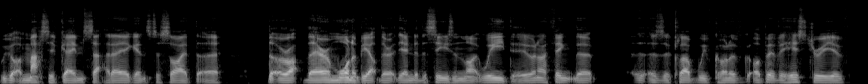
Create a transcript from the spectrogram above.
We got a massive game Saturday against a side that are that are up there and want to be up there at the end of the season like we do. And I think that as a club, we've kind of got a bit of a history of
